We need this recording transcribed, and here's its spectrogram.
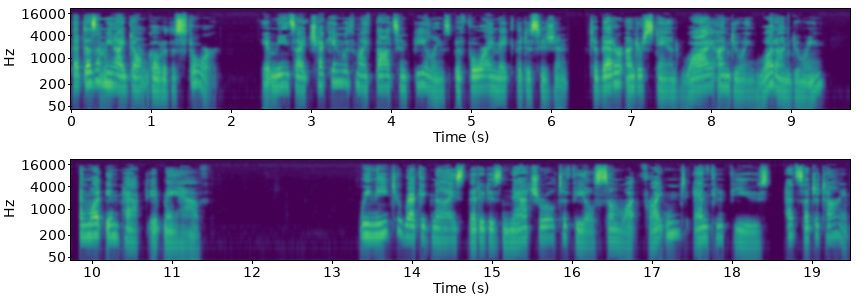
That doesn't mean I don't go to the store. It means I check in with my thoughts and feelings before I make the decision to better understand why I'm doing what I'm doing and what impact it may have. We need to recognize that it is natural to feel somewhat frightened and confused at such a time.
